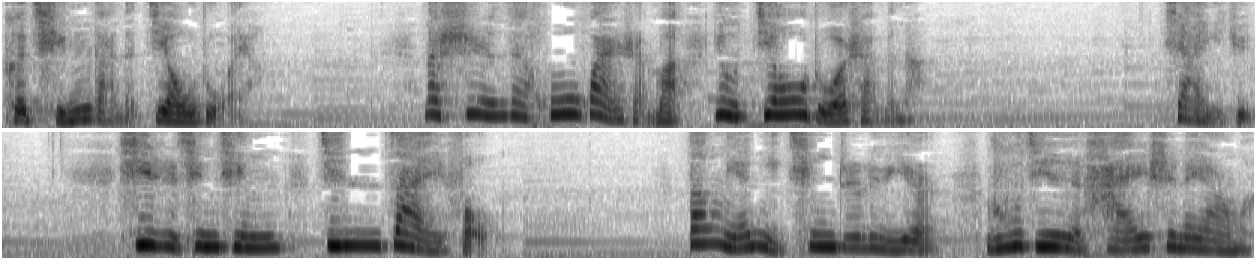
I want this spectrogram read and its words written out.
和情感的焦灼呀。那诗人在呼唤什么，又焦灼什么呢？下一句：“昔日青青今在否？”当年你青枝绿叶，如今还是那样吗？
